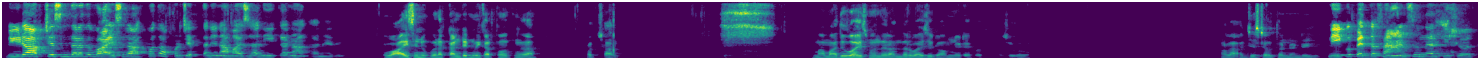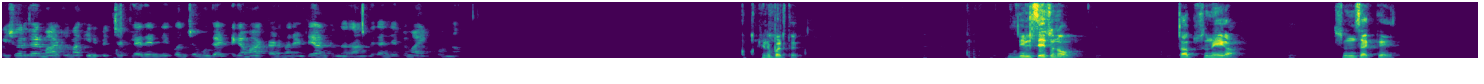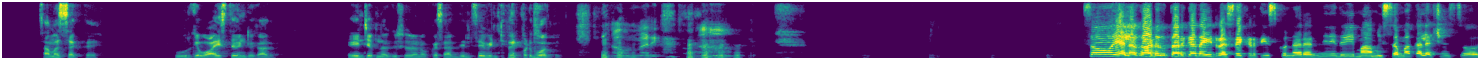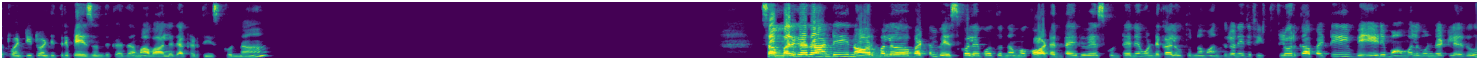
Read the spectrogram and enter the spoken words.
వీడియో ఆఫ్ చేసిన తర్వాత వాయిస్ రాకపోతే అప్పుడు చెప్తా నేను ఆ మజా నీకా నాకా అనేది వాయిస్ వినిపోయిన కంటెంట్ మీకు అర్థమవుతుంది కదా చాలు మా మధు వాయిస్ ముందర అందరి వాయిస్ డామినేట్ అయిపోతుంది. సో అలా అడ్జస్ట్ అవుతుండండి. నీకు పెద్ద ఫ్యాన్స్ ఉన్నారు కిషోర్. కిషోర్ గారి మాటలు మాకు వినిపించట్లేదండి. కొంచెము గట్టిగా మాట్లాడమనండి అంటున్నారు. అందుకని చెప్పి మైక్ కొన్నా. వినపడుతుంది. దిల్సే సునో. తప్ సునేగా. సున్ సక్తే. సమజ్ సక్తే. ఊరికే వాయిస్తే వింటే కాదు. ఏం చెప్పినా కిషోర్ అని ఒక్కసారి దిల్సే వింటే వినపడిపోద్ది. అవును మరి. సో ఎలాగో అడుగుతారు కదా ఈ డ్రెస్ ఎక్కడ తీసుకున్నారని. నేను ఇది మా మిస్ అమ్మ collections twenty twenty three page ఉంది కదా మా వాళ్ళది అక్కడ తీసుకున్నా. సమ్మర్ కదా అండి నార్మల్ బట్టలు వేసుకోలేకపోతున్నాము. కాటన్ టైప్ వేసుకుంటేనే ఉండగలుగుతున్నాము. అందులోనే ఇది ఫిఫ్త్ ఫ్లోర్ కాబట్టి వేడి మామూలుగా ఉండట్లేదు.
